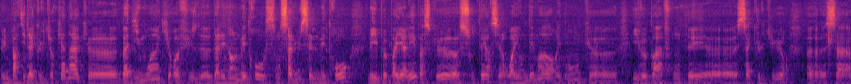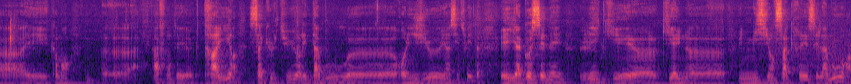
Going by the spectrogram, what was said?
Une partie de la culture kanak, euh, Badimouin qui refuse d'aller dans le métro. Son salut, c'est le métro, mais il ne peut pas y aller parce que euh, sous terre, c'est le royaume des morts. Et donc, euh, il ne veut pas affronter sa culture sa, et comment affronter, trahir sa culture, les tabous religieux et ainsi de suite. Et il y a Gosséné, lui, qui, est, qui a une, une mission sacrée, c'est l'amour.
